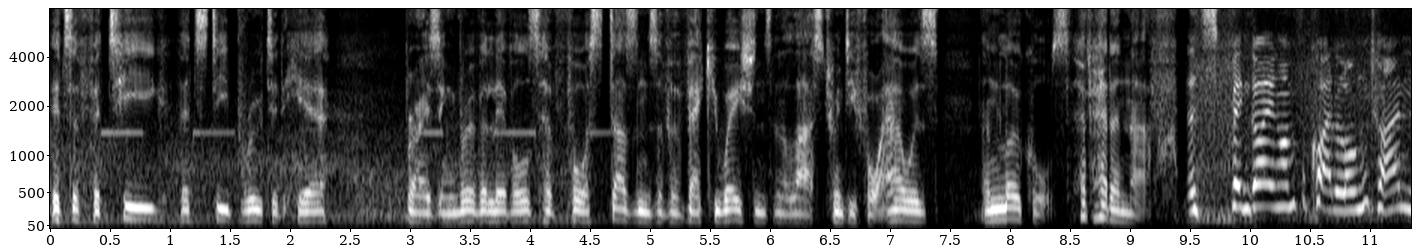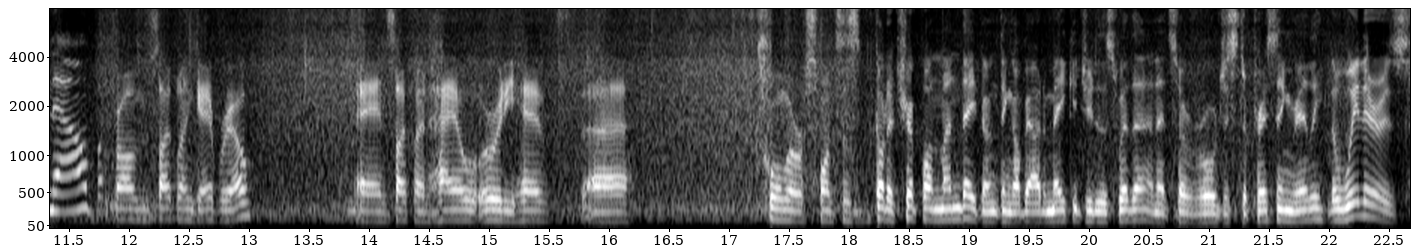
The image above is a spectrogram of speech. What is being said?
It's a fatigue that's deep rooted here Rising river levels have forced dozens of evacuations in the last 24 hours, and locals have had enough. It's been going on for quite a long time now. From Cyclone Gabrielle and Cyclone Hale already have uh, trauma responses. Got a trip on Monday, don't think I'll be able to make it due to this weather, and it's overall just depressing, really. The weather is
